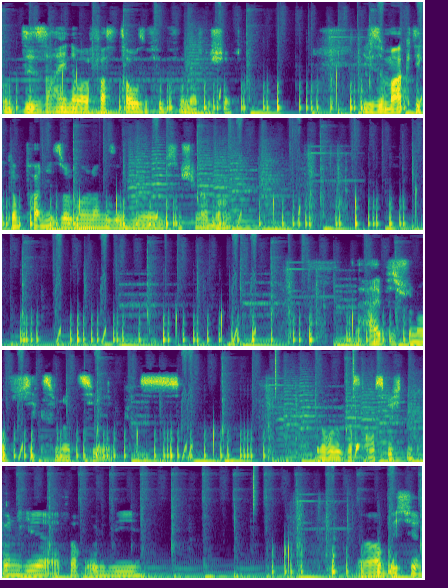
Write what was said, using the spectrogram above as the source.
und Design aber fast 1500 geschafft. Diese Marketingkampagne soll man langsam hier ein bisschen schneller machen. Der Hype ist schon auf 610. Krass. Wir noch irgendwas ausrichten können hier, einfach irgendwie. Ja, ein bisschen.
